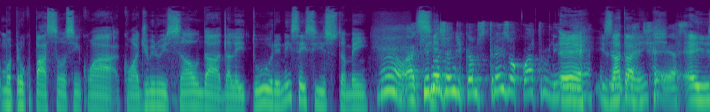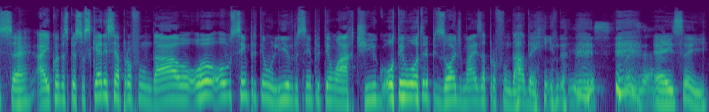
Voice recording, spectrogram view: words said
uma preocupação assim com a, com a diminuição da, da leitura, e nem sei se isso também. Não, aqui se... nós já indicamos três ou quatro livros. É, né? exatamente. É, é, isso, é. Aí quando as pessoas querem se aprofundar, ou, ou sempre tem um livro, sempre tem um artigo, ou tem um outro episódio mais aprofundado ainda. Isso, pois é. É isso aí.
